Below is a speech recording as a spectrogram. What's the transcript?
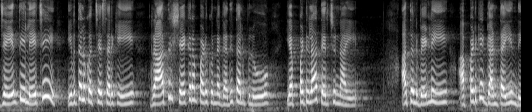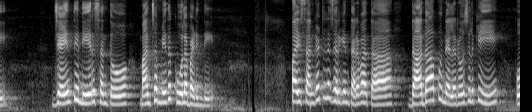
జయంతి లేచి యువతలకు వచ్చేసరికి రాత్రి శేఖరం పడుకున్న గది తలుపులు ఎప్పటిలా తెరుచున్నాయి. అతను వెళ్ళి అప్పటికే గంట అయ్యింది జయంతి నీరసంతో మంచం మీద కూలబడింది. పై సంఘటన జరిగిన తర్వాత దాదాపు నెల రోజులకి ఓ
